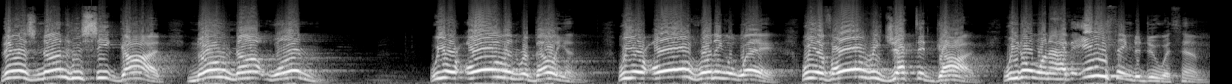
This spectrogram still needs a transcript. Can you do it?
There is none who seek God, no, not one. We are all in rebellion. We are all running away. We have all rejected God. We don't want to have anything to do with Him.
